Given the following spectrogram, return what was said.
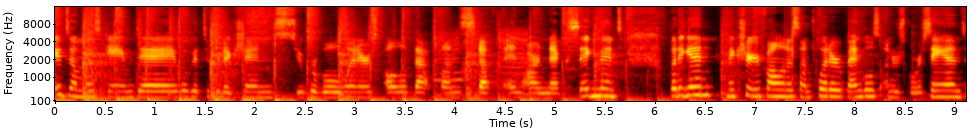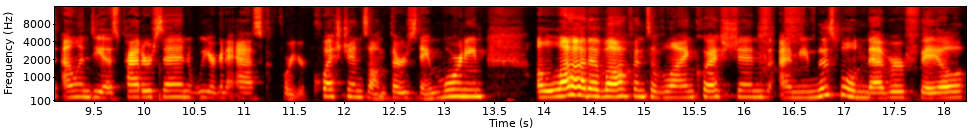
It's almost game day. We'll get to predictions, Super Bowl winners, all of that fun stuff in our next segment. But again, make sure you're following us on Twitter, Bengals underscore Sans, Ellen Diaz Patterson. We are going to ask for your questions on Thursday morning. A lot of offensive line questions. I mean, this will never fail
